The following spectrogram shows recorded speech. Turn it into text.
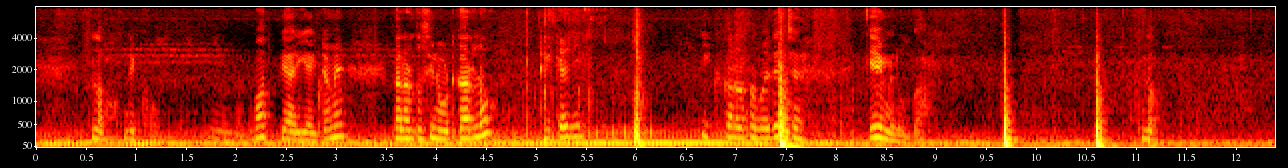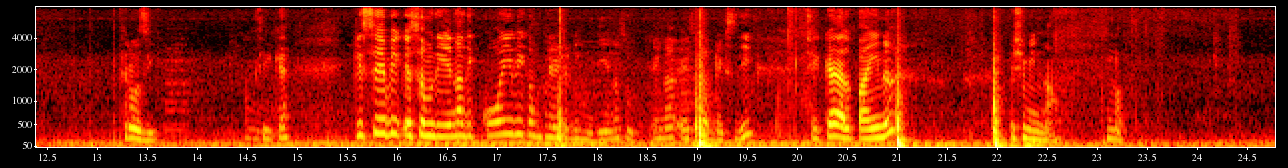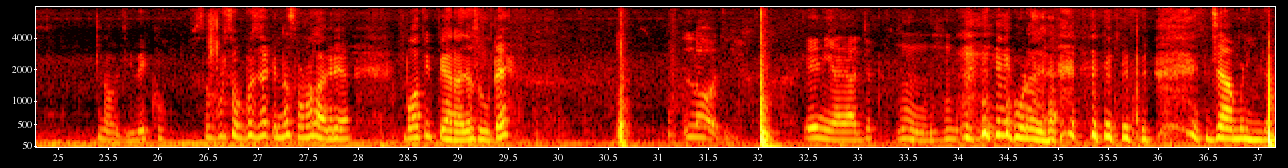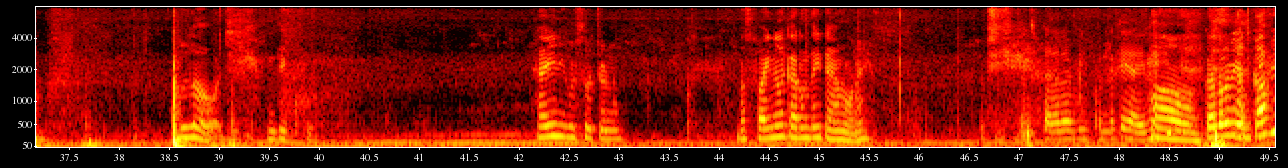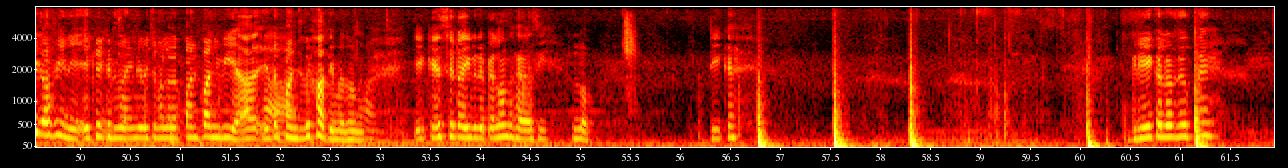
ਲਓ, ਦੇਖੋ। ਬਹੁਤ ਪਿਆਰੀ ਆਈਟਮ ਹੈ। ਕਲਰ ਤੁਸੀਂ ਨੋਟ ਕਰ ਲਓ। ਠੀਕ ਹੈ ਜੀ। ਇੱਕ ਕਲਰ ਤੁਹਾਨੂੰ ਇਹਦੇ 'ਚ ਇਹ ਮਿਲੂਗਾ। ਲਓ। ਫਿਰੋਜ਼ੀ ਠੀਕ ਹੈ। ਕਿਸੇ ਵੀ ਕਿਸਮ ਦੀ ਇਹਨਾਂ ਦੀ ਕੋਈ ਵੀ ਕੰਪਲੇਂਟ ਨਹੀਂ ਹੁੰਦੀ ਇਹਨਾਂ ਸੂਟ ਇਹਨਾਂ ਇਸ ਫੈਬਰਿਕਸ ਦੀ। ਠੀਕ ਹੈ ਅਲਪਾਈਨ ਪਸ਼ਮੀਨਾ। ਲਓ। ਲਓ ਜੀ ਦੇਖੋ ਸੁਪਰ ਸੁਪਰ ਜਿਹਾ ਕਿੰਨਾ ਸੋਹਣਾ ਲੱਗ ਰਿਹਾ। ਬਹੁਤ ਹੀ ਪਿਆਰਾ ਜਿਹਾ ਸੂਟ ਹੈ। ਲਓ ਜੀ ਇਹ ਨਹੀਂ ਆਇਆ ਅੱਜ। ਹੂੰ ਹੁਣ ਆਇਆ। ਜਾਮਣੀ ਦਾ। ਲਓ ਜੀ ਦੇਖੋ। ਹੈ ਹੀ ਨਹੀਂ ਕੁਝ ਸੋਚਣ ਨੂੰ। ਬਸ ਫਾਈਨਲ ਕਰਨ ਦਾ ਹੀ ਟਾਈਮ ਲਾਉਣਾ ਹੈ। ਕਲਰ ਵੀ ਖੁੱਲ ਕੇ ਆਏ ਨੇ। ਹਾਂ ਕਲਰ ਵੀ ਅੱਜ ਕਾਫੀ ਕਾਫੀ ਨੇ। ਇੱਕ ਇੱਕ ਡਿਜ਼ਾਈਨ ਦੇ ਵਿੱਚ ਮਤਲਬ ਪੰਜ ਪੰਜ ਵੀ ਆ ਇਹ ਤਾਂ ਪੰਜ ਦਿਖਾਤੇ ਮੈਂ ਤੁਹਾਨੂੰ। ਇੱਕ ਇਸੇ ਟਾਈਪ ਦੇ ਪਹਿਲਾਂ ਦਿਖਾਇਆ ਸੀ। ਲੋ ਠੀਕ ਹੈ। ਗ੍ਰੇ ਕਲਰ ਦੇ ਉੱਤੇ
